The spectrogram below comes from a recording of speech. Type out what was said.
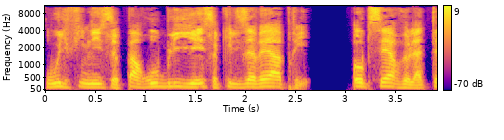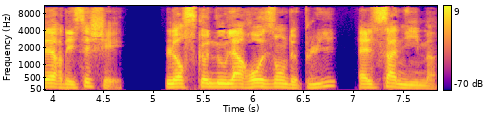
où ils finissent par oublier ce qu'ils avaient appris. Observe la terre desséchée. Lorsque nous l'arrosons de pluie, elle s'anime,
